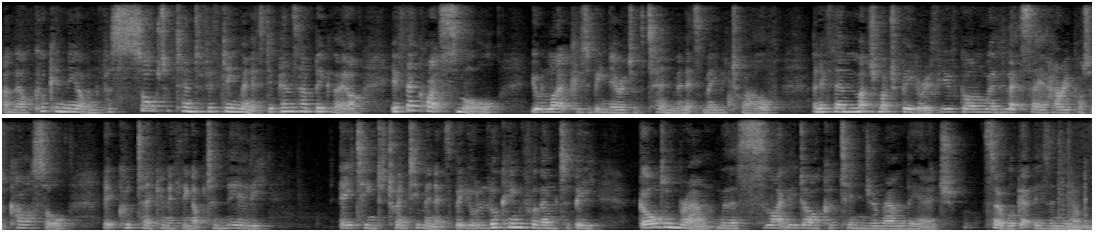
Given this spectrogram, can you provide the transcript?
and they'll cook in the oven for sort of 10 to 15 minutes, depends how big they are. If they're quite small, you're likely to be nearer to the 10 minutes, maybe 12. And if they're much, much bigger, if you've gone with, let's say, a Harry Potter castle, it could take anything up to nearly 18 to 20 minutes, but you're looking for them to be golden brown with a slightly darker tinge around the edge. So we'll get these in the oven.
